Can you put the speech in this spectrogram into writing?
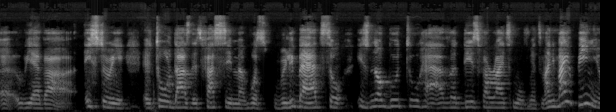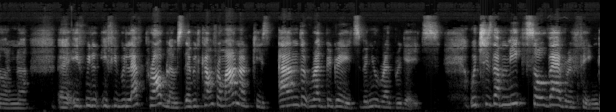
uh, we have a history uh, told us that fascism was really bad. So it's not good to have uh, these far right movements. And in my opinion, uh, if we if we will have problems, they will come from anarchists and red brigades, the new red brigades, which is a mix of everything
